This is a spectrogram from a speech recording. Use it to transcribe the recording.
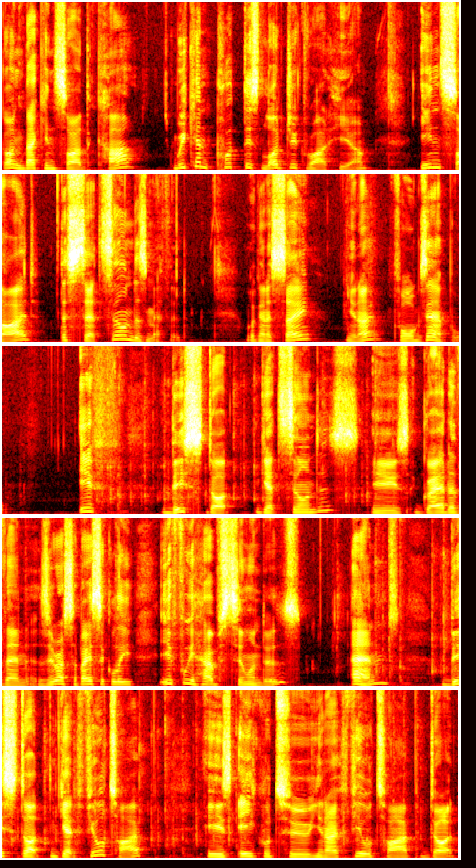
going back inside the car, we can put this logic right here inside the set cylinders method. We're going to say, you know, for example, if this dot get cylinders is greater than zero, so basically if we have cylinders and this dot get fuel type is equal to, you know, fuel type dot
